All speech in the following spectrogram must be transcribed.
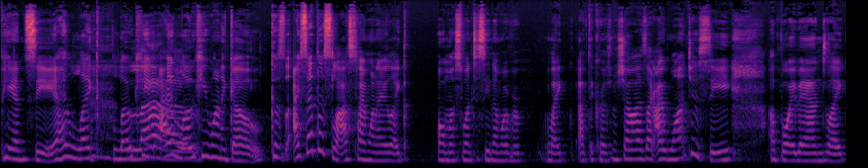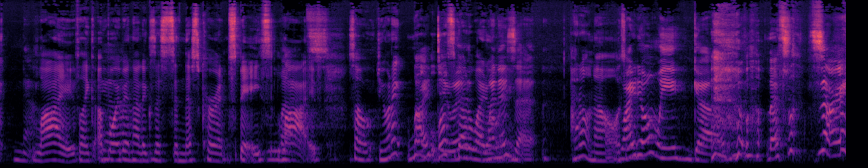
PNC. I like low key. I Love. low key want to go because I said this last time when I like almost went to see them over like at the Christmas show. I was like, I want to see a boy band like No. live, like a boy band that exists in this current space Let's. live. So do you want to? Well, I'd let's go it. to White When is it? I don't know. Why don't we go? That's Sorry.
